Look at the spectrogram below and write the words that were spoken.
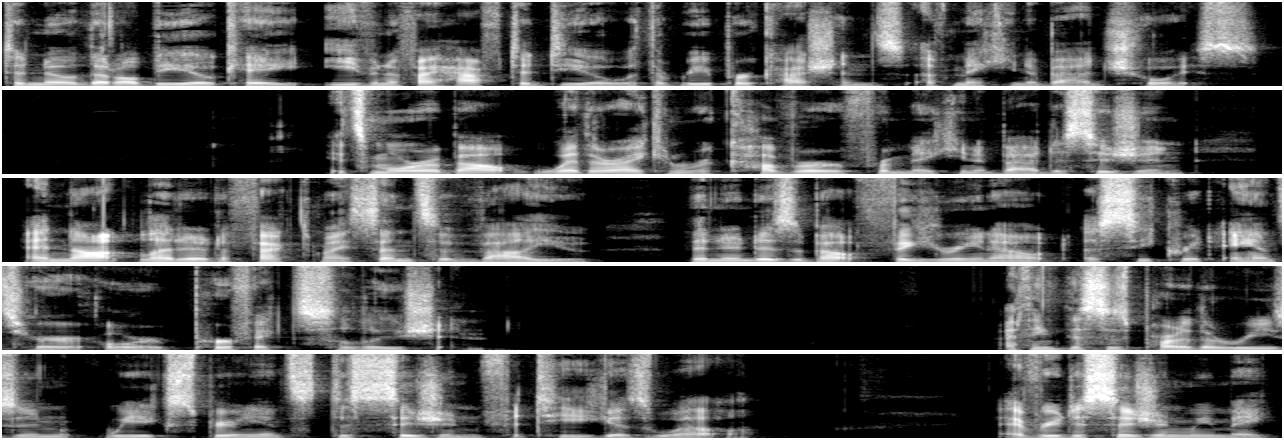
to know that I'll be okay even if I have to deal with the repercussions of making a bad choice. It's more about whether I can recover from making a bad decision and not let it affect my sense of value than it is about figuring out a secret answer or perfect solution. I think this is part of the reason we experience decision fatigue as well. Every decision we make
